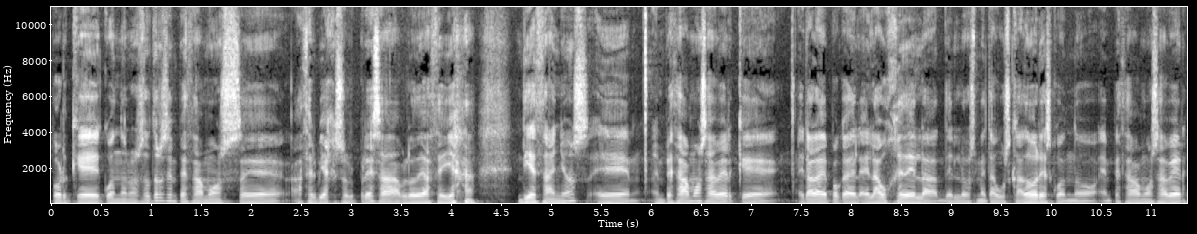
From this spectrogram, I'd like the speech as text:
Porque cuando nosotros empezamos eh, a hacer viajes sorpresa, hablo de hace ya 10 años, eh, empezábamos a ver que era la época del el auge de, la- de los metabuscadores, cuando empezábamos a ver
